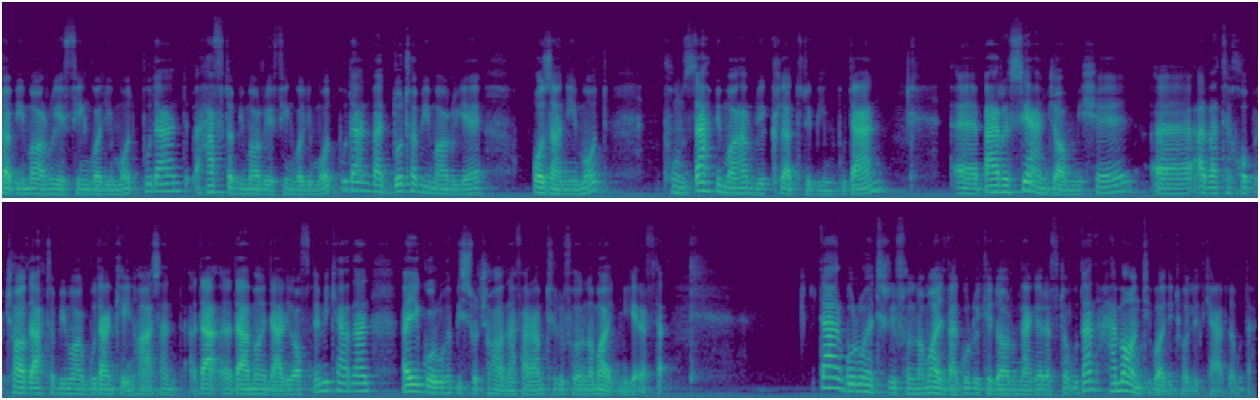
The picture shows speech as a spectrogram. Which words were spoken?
تا بیمار روی فینگولیمود بودند 7 تا بیمار روی فینگولیمود بودند و دو تا بیمار روی اوزانیمود 15 بیمار هم روی کلادریبین بودند بررسی انجام میشه. البته خب 14 تا بیمار بودن که اینها اصلا درمان دریافت نمی‌کردن و یک گروه 24 نفر هم تریفلوناماید می‌گرفتن. در گروه تریفلوناماید و گروهی که دارو نگرفته بودن همه آنتیبادی تولید کرده بودن.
